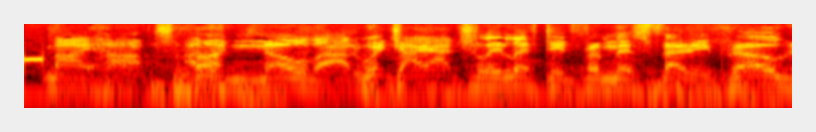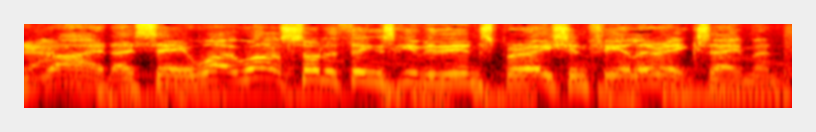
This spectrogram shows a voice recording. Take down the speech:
"My Hat." I didn't know that, which I actually lifted from this very program. Right, I see. What what sort of things give you the inspiration for your lyrics, Eamon?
